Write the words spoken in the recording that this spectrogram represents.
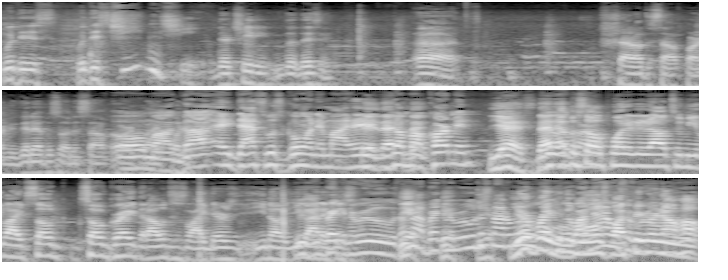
with this with this cheating shit? they're cheating. Listen, uh, shout out to South Park. A good episode of South Park. Oh like, my god! Hey, that's what's going in my head. Yeah, you that- talking about Cartman? Yes, that Yeah, episode Carl. pointed it out to me like so so great that I was just like, "There's, you know, you got to breaking the rules. I'm not breaking the rules. It's not a rule. You're rule. breaking the rules by a figuring out how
